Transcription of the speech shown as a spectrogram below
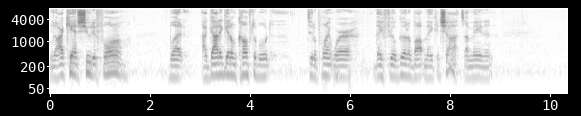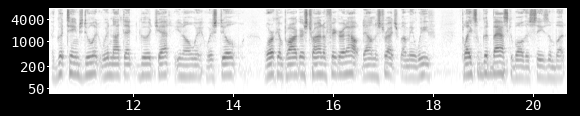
you know, I can't shoot it for them, but I got to get them comfortable to the point where they feel good about making shots. I mean, the good teams do it. We're not that good yet. You know, we we're still work in progress, trying to figure it out down the stretch. I mean, we've played some good basketball this season, but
